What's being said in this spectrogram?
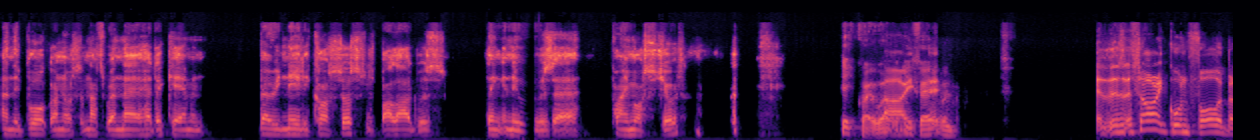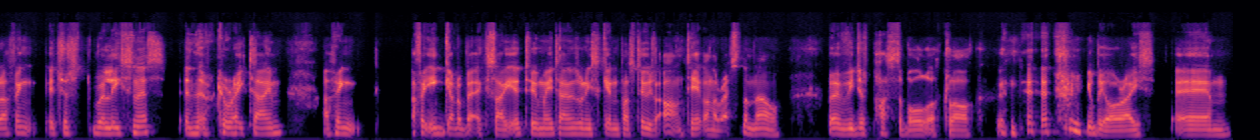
and they broke on us, and that's when their header came and very nearly cost us. Because Ballard was thinking he was uh, Prime Ross Stewart. Did quite well, uh, to be fair. It, it's all right going forward, but I think it's just releasing it in the right time. I think I think he got a bit excited too many times when he skinned past two. He's like, oh, I'll take on the rest of them now. But if he just passed the ball to Clarke, you'll be all right. Um,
